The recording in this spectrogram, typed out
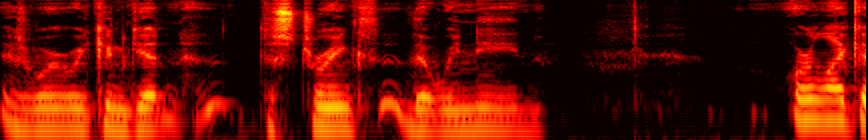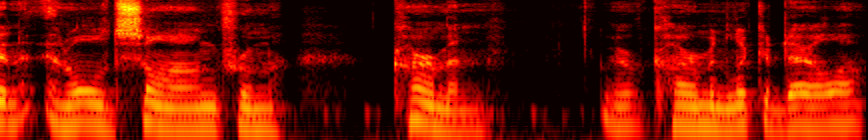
is where we can get the strength that we need. Or like an, an old song from Carmen. Remember Carmen Licciardello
